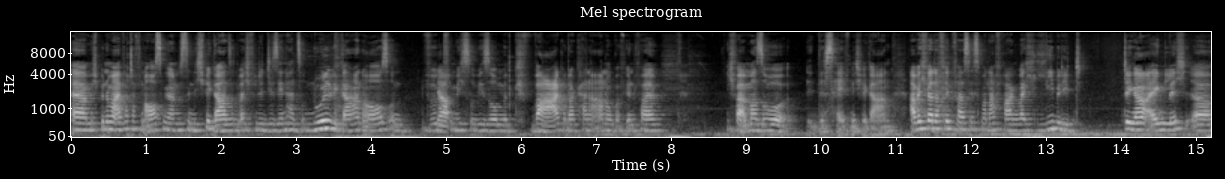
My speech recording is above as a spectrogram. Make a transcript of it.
Ähm, ich bin immer einfach davon ausgegangen, dass sie nicht vegan sind, weil ich finde, die sehen halt so null vegan aus und wirken ja. für mich sowieso mit Quark oder keine Ahnung, auf jeden Fall. Ich war immer so, das safe nicht vegan. Aber ich werde auf jeden Fall das nächste Mal nachfragen, weil ich liebe die Dinger eigentlich. Äh,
